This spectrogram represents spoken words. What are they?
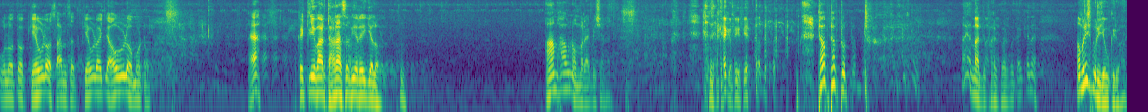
ઓલો તો કેવડો સાંસદ, કેવડો એટલે અવડો મોટો. હે? કેટલી વાર ધારાસભ્ય રહી ગયેલો. આમ હાવ નો મરાય બિચારા તો દે. ઠપ ઠપ ઠપ હા માર ફાડ ફાડ ફાડ કાંઈક ને અમરીશ જેવું કર્યું હા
